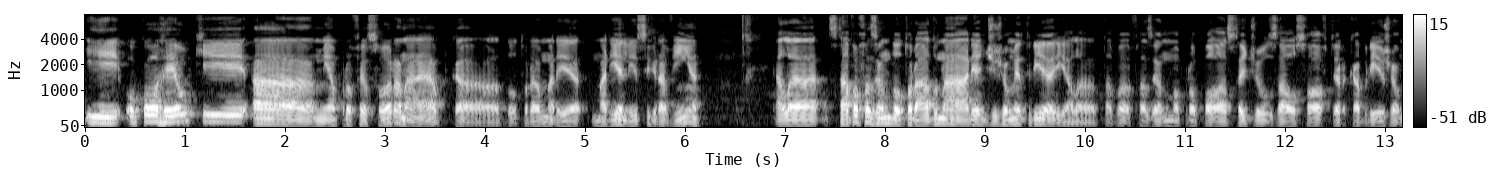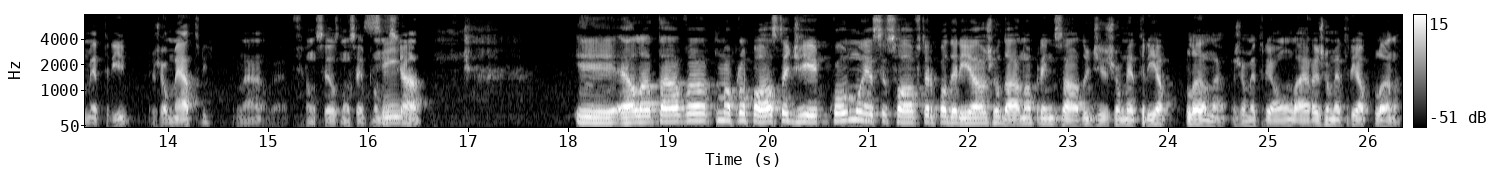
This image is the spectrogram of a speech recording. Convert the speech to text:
E ocorreu que a minha professora na época, a doutora Maria, Maria Alice Gravinha, ela estava fazendo doutorado na área de geometria e ela estava fazendo uma proposta de usar o software Cabri Geometry, Geometry, né, francês, não sei pronunciar. Sim. E ela estava com uma proposta de como esse software poderia ajudar no aprendizado de geometria plana. Geometria 1 lá era geometria plana.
